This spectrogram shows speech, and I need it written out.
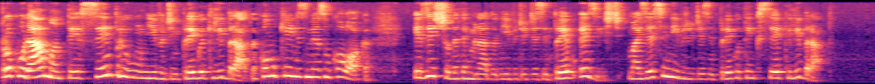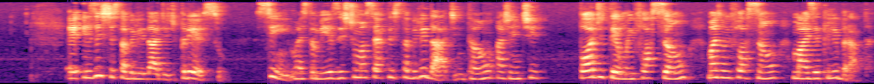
Procurar manter sempre um nível de emprego equilibrado. É como Keynes mesmo coloca. Existe um determinado nível de desemprego? Existe, mas esse nível de desemprego tem que ser equilibrado. É, existe estabilidade de preço? Sim, mas também existe uma certa instabilidade. Então, a gente pode ter uma inflação, mas uma inflação mais equilibrada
